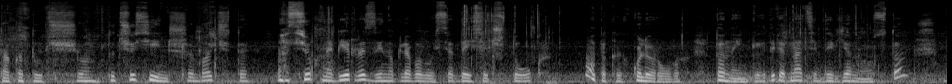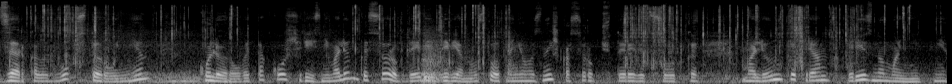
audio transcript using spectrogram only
Так, а тут що? Тут щось інше, бачите? Сюрк набір резинок для волосся 10 штук. Ну, таких кольорових, тоненьких, 19,90. Дзеркало двохстороннє, кольорове також, різні малюнки 49,90. От на нього знижка 44%. Малюнки прям різноманітні.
